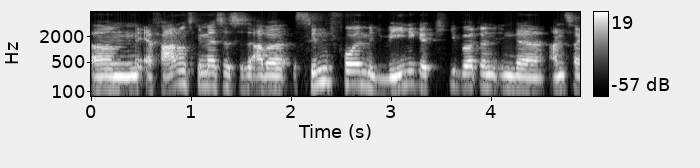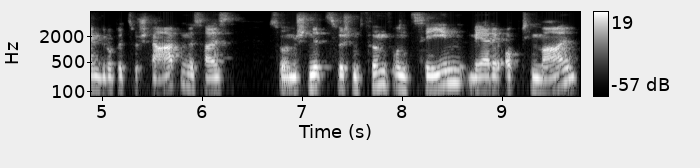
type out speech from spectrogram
Ähm, erfahrungsgemäß ist es aber sinnvoll, mit weniger Keywörtern in der Anzeigengruppe zu starten. Das heißt, so im Schnitt zwischen 5 und 10 wäre optimal.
